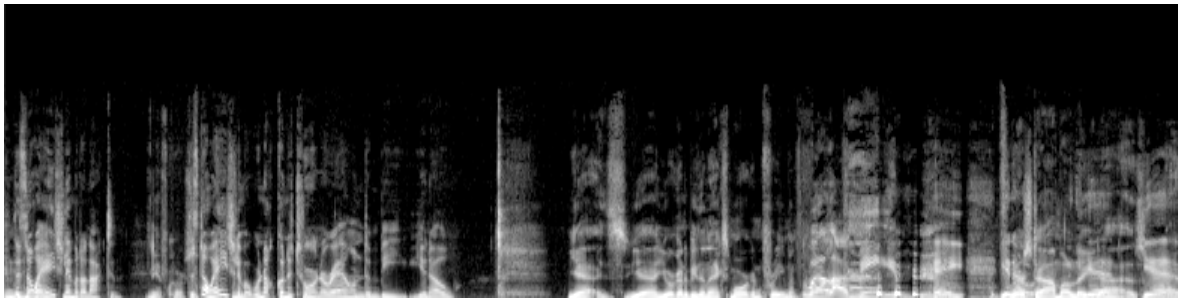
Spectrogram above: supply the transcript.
There's Mm. no age limit on acting. yeah, of course. There's no age limit. We're not going to turn around and be, you know. Yeah, it's, yeah. You're going to be the next Morgan Freeman. Well, I mean, hey, you know, First time I'll lay yeah, that, Yeah,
